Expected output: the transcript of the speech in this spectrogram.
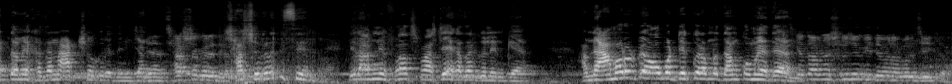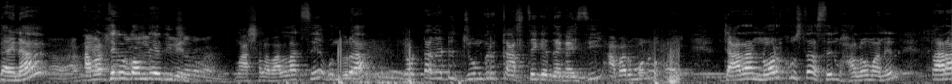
একদম এক হাজার না আটশো করে দেন জান। দেন, সাতশো করে দিন সাতশো করে দিচ্ছেন? তাহলে আপনি ফার্স্ট ফার্স্টে এক হাজার করলেন কে? আপনি আমারও ওভারটেক করে আপনার দাম কমাই দেন। তাই না? হ্যাঁ, আমার 100 থেকেও কম দিয়ে দিবেন। 200 কমায় ভালো লাগছে। বন্ধুরা নটটা আমি একটু জুম করে কাছ থেকে দেখাইছি। আমার মনে হয় যারা নর খুঁজতে আসছেন ভালো মানের তারা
